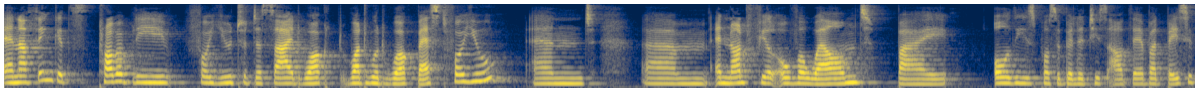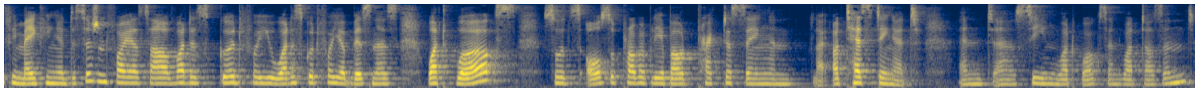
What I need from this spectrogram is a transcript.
and i think it's probably for you to decide what what would work best for you and um, and not feel overwhelmed by all these possibilities out there, but basically making a decision for yourself. What is good for you, what is good for your business, what works. So it's also probably about practicing and like or testing it and uh, seeing what works and what doesn't.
